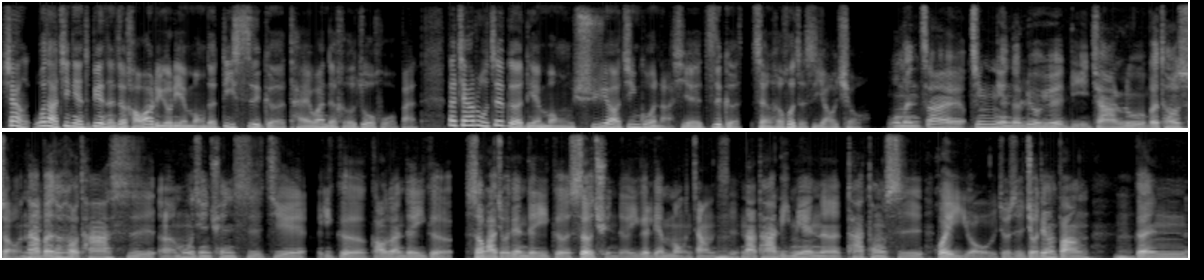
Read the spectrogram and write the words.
像沃塔今年变成这个豪华旅游联盟的第四个台湾的合作伙伴，那加入这个联盟需要经过哪些资格审核或者是要求？我们在今年的六月底加入 Vertoso，那 Vertoso 它是呃目前全世界一个高端的一个奢华酒店的一个社群的一个联盟这样子。嗯那它里面呢，它同时会有就是酒店方嗯跟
